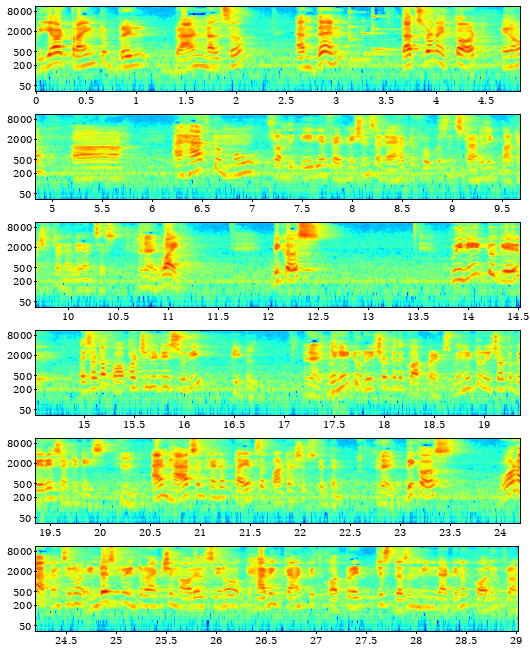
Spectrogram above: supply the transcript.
we are trying to build brand Nalsar, and then that's when I thought, you know, uh, I have to move from the area of admissions and I have to focus on strategic partnerships and alliances. Right. Why? Because we need to give a sort of opportunities to the people. Right. We need to reach out to the corporates. We need to reach out to various entities Hmm. and have some kind of types of partnerships with them. Right. Because what happens, you know, industry interaction or else, you know, having connect with corporate just doesn't mean that, you know, calling from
